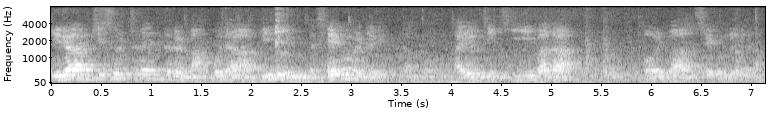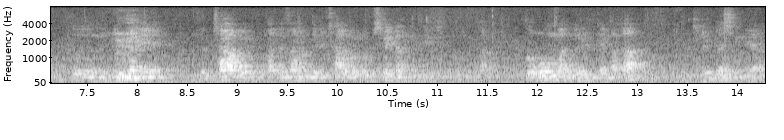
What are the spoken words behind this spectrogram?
이러한 기술 트렌드를 막고자 미리 세금을 내립니다. 뭐 IoT 기기마다 얼마 세금을 내라. 또는 인간의 그 자업을 다른 사람들의 자업을 없앨 가능성이 있으니까 로봇 만들 때마다 내라.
